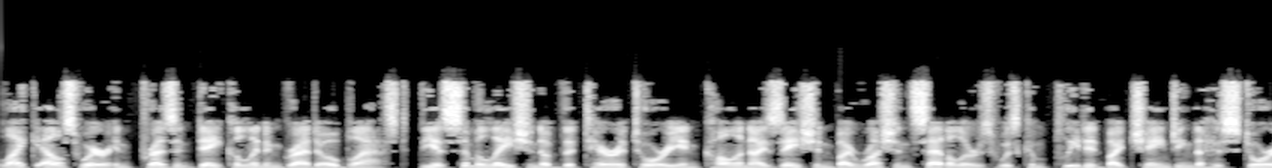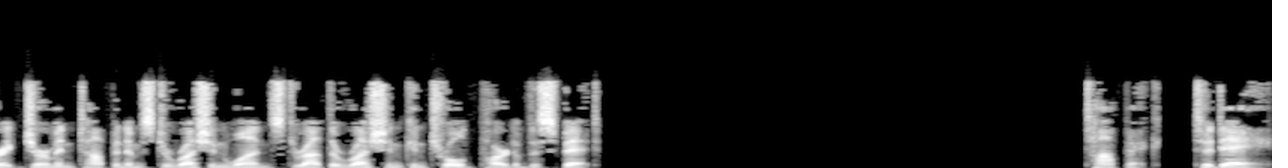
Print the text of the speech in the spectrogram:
Like elsewhere in present-day Kaliningrad Oblast, the assimilation of the territory and colonization by Russian settlers was completed by changing the historic German toponyms to Russian ones throughout the Russian-controlled part of the Spit. Today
